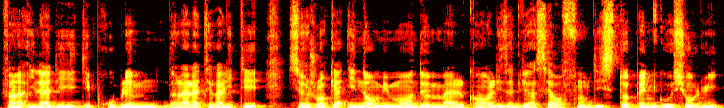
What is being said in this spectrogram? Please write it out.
Enfin il a des, des problèmes dans la latéralité. C'est un joueur qui a énormément de mal quand les adversaires font des stop and go sur lui.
